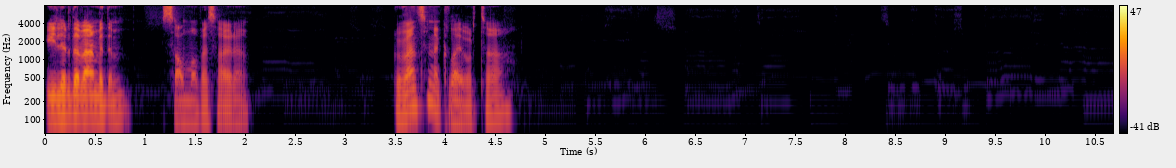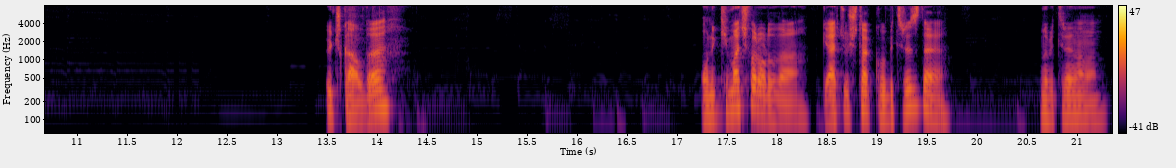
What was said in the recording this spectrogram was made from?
İyileri de vermedim. Salma vesaire. Güvensene Clivert'a. Üç kaldı. 12 maç var orada daha. Gerçi 3 dakika bitiririz de. Bunu bitirelim hemen.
